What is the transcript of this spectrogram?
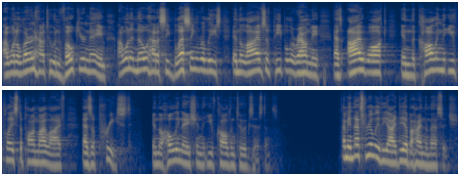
I want to learn how to invoke your name. I want to know how to see blessing released in the lives of people around me as I walk in the calling that you've placed upon my life as a priest in the holy nation that you've called into existence. I mean, that's really the idea behind the message.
